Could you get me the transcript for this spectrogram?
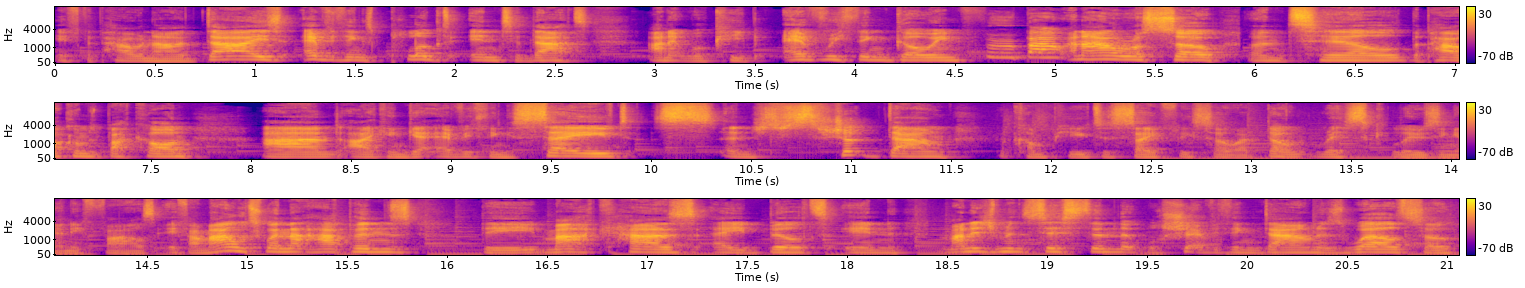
If the power now dies, everything's plugged into that and it will keep everything going for about an hour or so until the power comes back on and I can get everything saved and shut down the computer safely so I don't risk losing any files. If I'm out when that happens, the Mac has a built-in management system that will shut everything down as well. So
